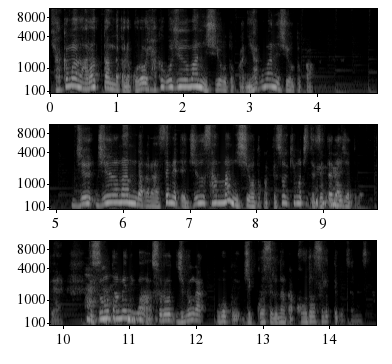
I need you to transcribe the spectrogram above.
100万払ったんだからこれを150万にしようとか、200万にしようとか、10, 10万だからせめて13万にしようとかってそういう気持ちって絶対大事だと思ってて、はいでそのためにいはそれを自分が動く、実行する、なんか行動するってことじゃないですか。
